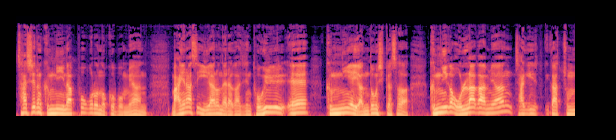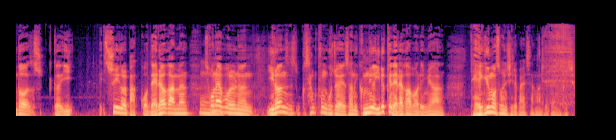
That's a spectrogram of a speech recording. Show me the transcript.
사실은 금리 인하 폭으로 놓고 보면 마이너스 이하로 내려가진 독일의 금리에 연동시켜서 금리가 올라가면 자기가 좀 더 그 수익을 받고 내려가면 음. 손해 보는 이런 상품 구조에서는 금리가 이렇게 내려가 버리면 대규모 손실이 발생하게 되는 거죠.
